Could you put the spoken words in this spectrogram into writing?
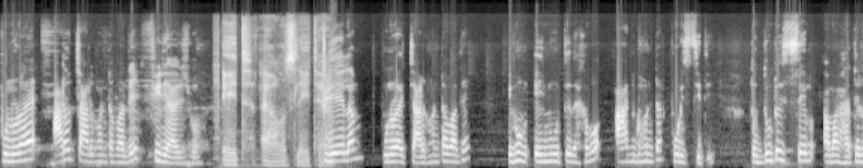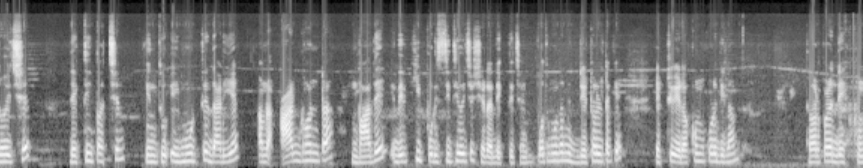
পুনরায় আরও চার ঘণ্টা বাদে ফিরে আসব. ফিরে এলাম পুনরায় চার ঘণ্টা বাদে এবং এই মুহূর্তে দেখাবো আট ঘণ্টার পরিস্থিতি। তো দুটোই সেম আমার হাতে রয়েছে দেখতেই পাচ্ছেন কিন্তু এই মুহূর্তে দাঁড়িয়ে আমরা আট ঘণ্টা বাদে এদের কি পরিস্থিতি হয়েছে সেটা দেখতে চাই। প্রথমত আমি ডেটলটাকে একটু এরকম করে দিলাম তারপরে দেখুন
